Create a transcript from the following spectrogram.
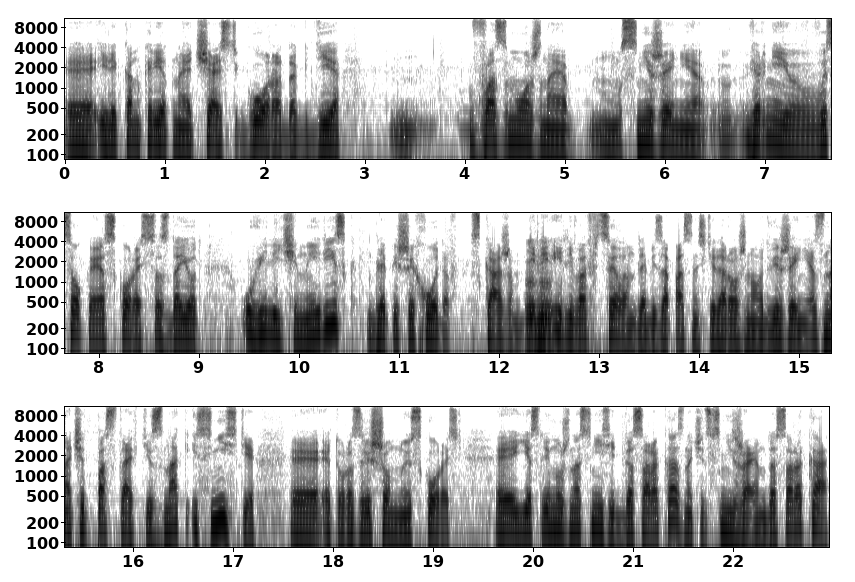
или конкретная часть часть города, где возможное снижение, вернее, высокая скорость создает увеличенный риск для пешеходов, скажем, угу. или, или в целом для безопасности дорожного движения, значит, поставьте знак и снизьте э, эту разрешенную скорость. Э, если нужно снизить до 40, значит, снижаем до 40.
